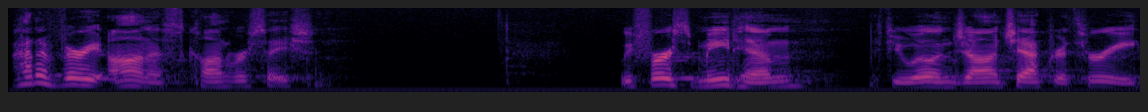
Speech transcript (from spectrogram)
had a very honest conversation? We first meet him, if you will, in John chapter 3.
